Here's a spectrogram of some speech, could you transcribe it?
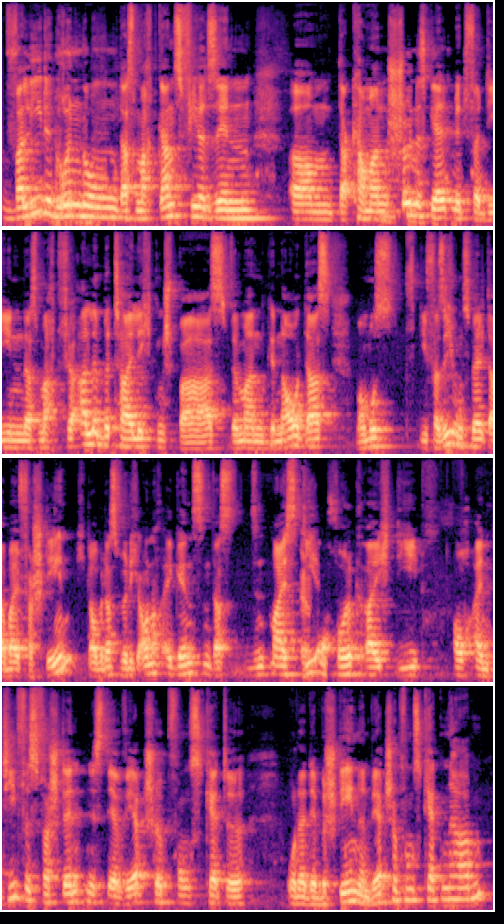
valide Gründung, das macht ganz viel Sinn. Ähm, da kann man schönes Geld mit verdienen. Das macht für alle Beteiligten Spaß, wenn man genau das, man muss die Versicherungswelt dabei verstehen. Ich glaube, das würde ich auch noch ergänzen. Das sind meist ja. die erfolgreich, die auch ein tiefes Verständnis der Wertschöpfungskette oder der bestehenden Wertschöpfungsketten haben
